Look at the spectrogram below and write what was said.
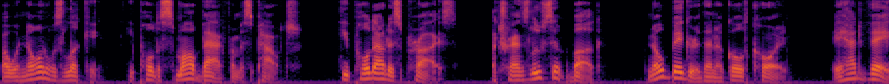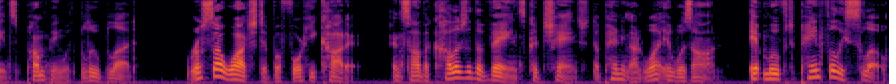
but when no one was looking, he pulled a small bag from his pouch. He pulled out his prize, a translucent bug, no bigger than a gold coin. It had veins pumping with blue blood. Rossa watched it before he caught it and saw the colors of the veins could change depending on what it was on. It moved painfully slow.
